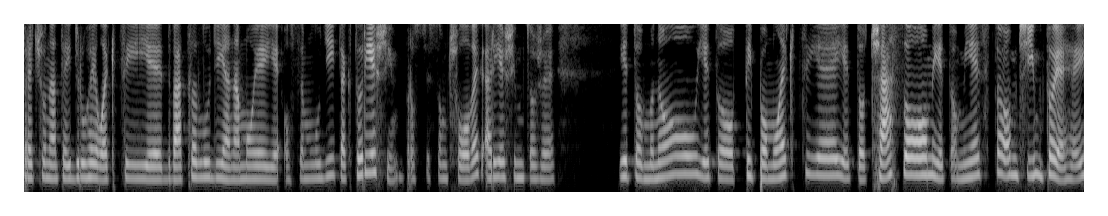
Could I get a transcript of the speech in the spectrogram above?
prečo na tej druhej lekcii je 20 ľudí a na mojej je 8 ľudí, tak to riešim. Proste som človek a riešim to, že je to mnou, je to typom lekcie, je to časom, je to miestom, čím to je, hej.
